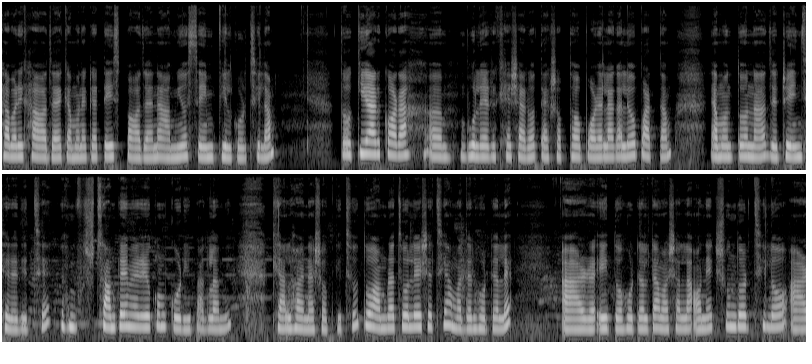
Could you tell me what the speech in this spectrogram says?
খাবারই খাওয়া যায়, কেমন একটা টেস্ট পাওয়া যায় না, আমিও সেম ফিল করছিলাম। তো কি আর করা ভুলের খেসারত, এক সপ্তাহ পরে লাগালেও পারতাম, এমন তো না যে ট্রেন ছেড়ে দিচ্ছে। সামটাইম এরকম করি, পাগলামি, খেয়াল হয় না সব কিছু তো আমরা চলে এসেছি আমাদের হোটেলে আর এই তো হোটেলটা মাসাল্লাহ অনেক সুন্দর ছিল। আর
